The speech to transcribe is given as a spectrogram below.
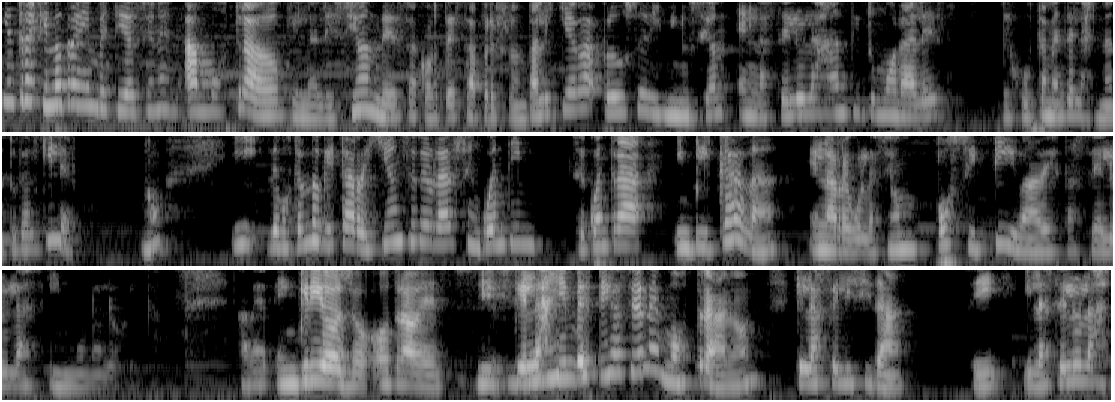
Mientras que en otras investigaciones han mostrado que la lesión de esa corteza prefrontal izquierda produce disminución en las células antitumorales de justamente las natural killer. Y demostrando que esta región cerebral se encuentra, implicada en la regulación positiva de estas células inmunológicas. A ver, en criollo, otra vez, que las investigaciones mostraron que la felicidad, y las células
